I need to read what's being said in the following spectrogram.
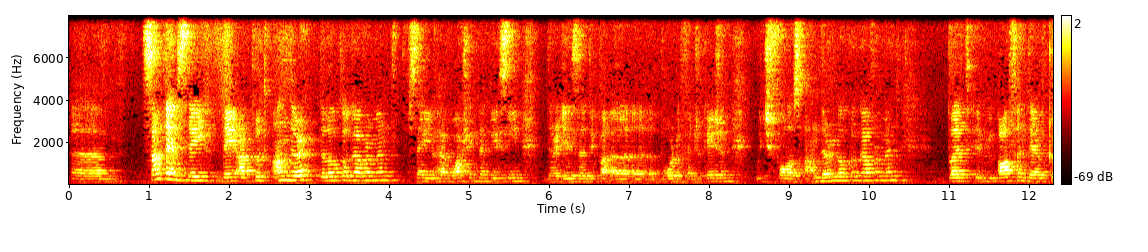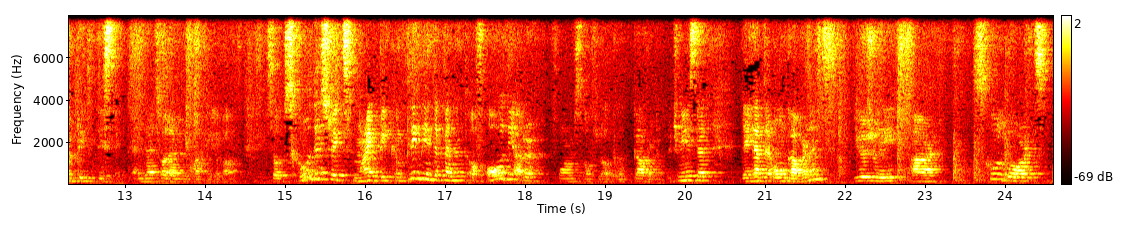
Um, sometimes they, they are put under the local government. Say you have Washington, D.C., there is a, a, board of education which falls under local government but often they're completely distinct, and that's what I'm talking about. So school districts might be completely independent of all the other forms of local government, which means that they have their own governance, usually are school boards,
